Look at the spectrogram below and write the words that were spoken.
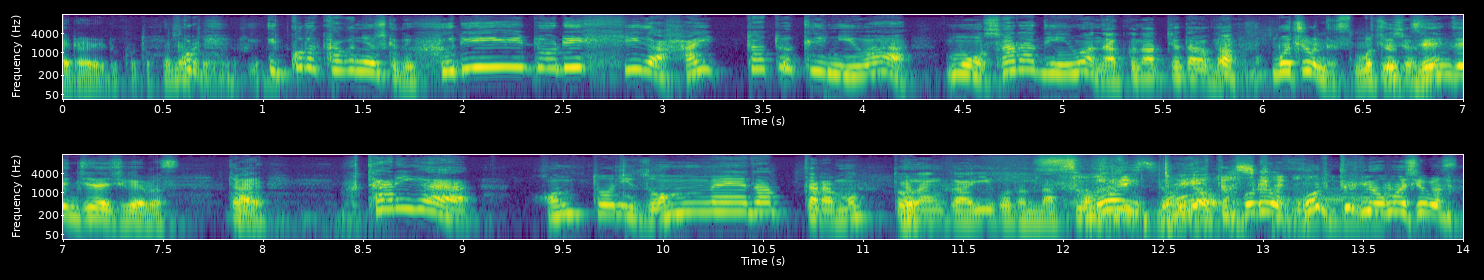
えられることかなことれ思います。一個で確認ですけどフリードリッヒが入った時にはもうサラディンはなくなってたわけあですね。もちろんです。もちろん全然時代違います。はいだから。二人が本当に存命だったらもっとなんかいいことになってそうですねこれは本当に面白いです。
